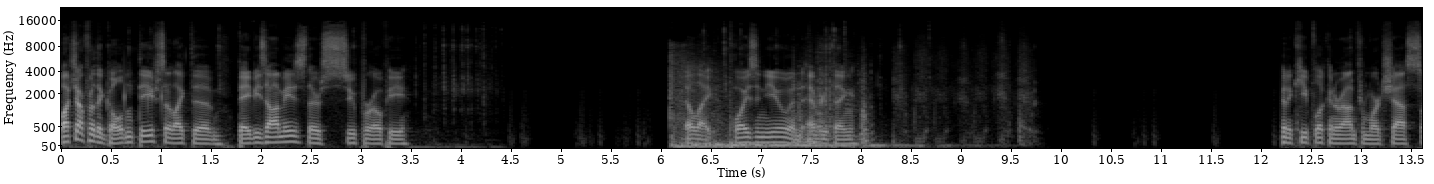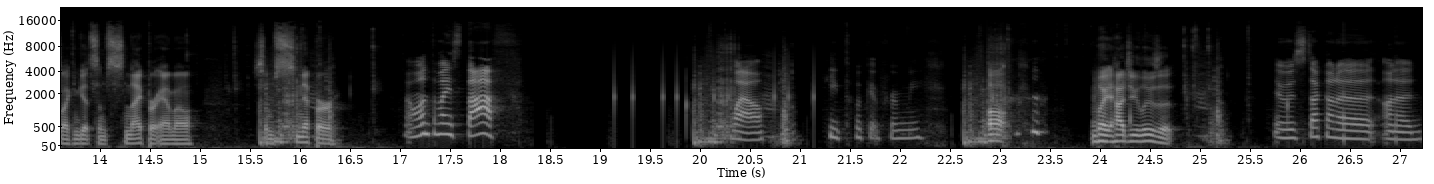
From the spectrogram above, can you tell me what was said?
Watch out for the golden thieves. They're like the baby zombies. They're super OP. They'll like poison you and everything. Gonna keep looking around for more chests so I can get some sniper ammo. Some snipper. I want my stuff. Wow. He took it from me. Oh. Wait, how'd you lose it? It was stuck on a on a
